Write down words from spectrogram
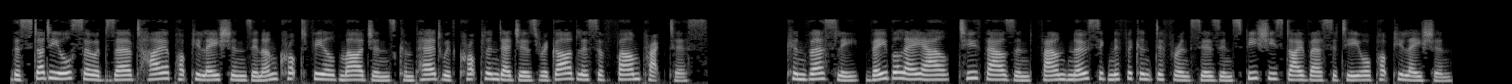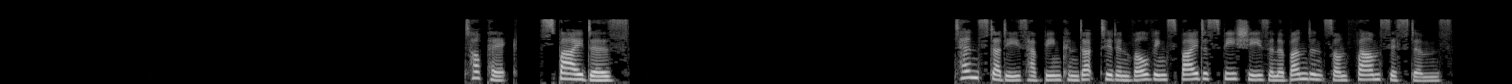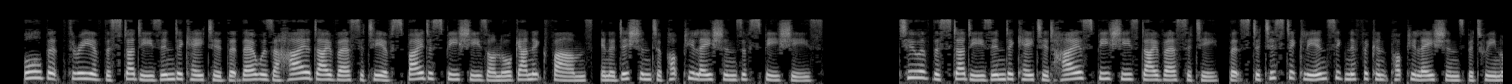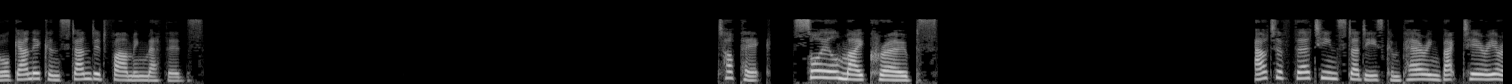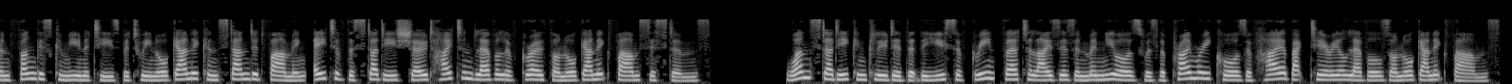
The study also observed higher populations in uncropped field margins compared with cropland edges regardless of farm practice. Conversely, Weibull et al. 2000 found no significant differences in species diversity or population. Topic: Spiders. Ten studies have been conducted involving spider species and abundance on farm systems. All but three of the studies indicated that there was a higher diversity of spider species on organic farms, in addition to populations of species. Two of the studies indicated higher species diversity, but statistically insignificant populations between organic and standard farming methods. Topic: Soil microbes. Out of 13 studies comparing bacteria and fungus communities between organic and standard farming, eight of the studies showed heightened level of growth on organic farm systems. One study concluded that the use of green fertilizers and manures was the primary cause of higher bacterial levels on organic farms.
